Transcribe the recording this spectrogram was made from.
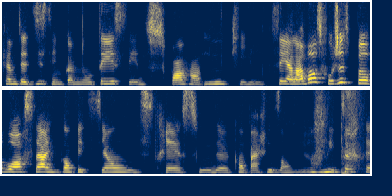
comme tu as dit, c'est une communauté, c'est du support entre nous, puis à la base, il faut juste pas voir ça une compétition ou du stress ou de comparaison. On est tous,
